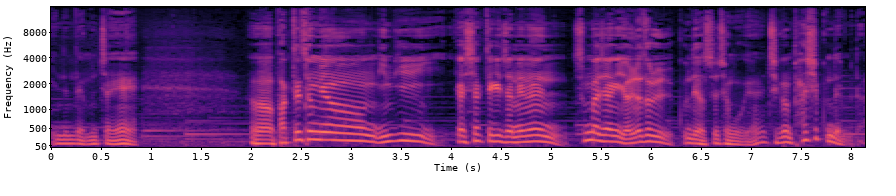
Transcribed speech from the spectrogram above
있는데, 문자에. 어, 박 대통령 임기가 시작되기 전에는 승마장이 18군데였어요, 전국에. 지금 80군데입니다.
